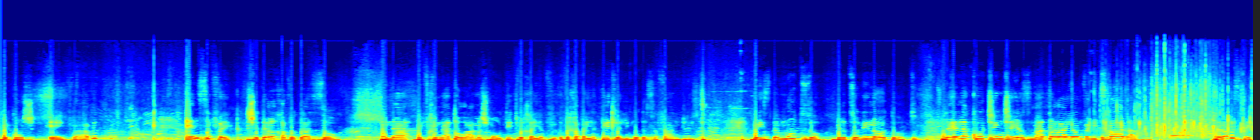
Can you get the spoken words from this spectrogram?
בגוש ה'-ו'. אין ספק שדרך עבודה זו הינה בבחינת הוראה משמעותית וחייב, וחווייתית ללימוד השפה האנגלית. בהזדמנות זו ברצוני להודות לאלה קוצ'ין שיזמה את הרעיון וניצחה עליו. זה לא מספיק.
